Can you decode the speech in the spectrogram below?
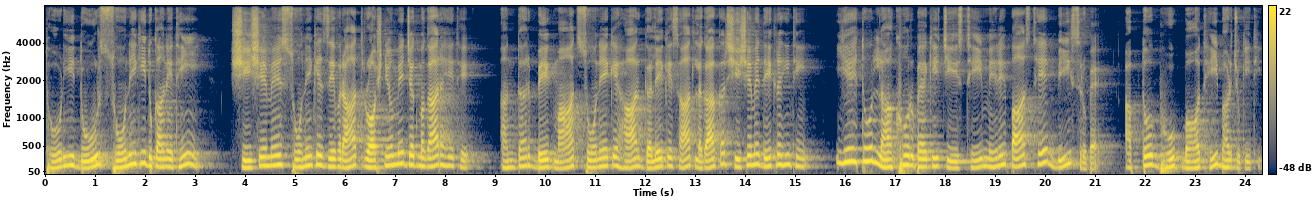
تھوڑی دور سونے کی دکانیں تھیں۔ شیشے میں سونے کے زیورات روشنیوں میں جگمگا رہے تھے۔ اندر بیگ مات سونے کے ہار گلے کے ساتھ لگا کر شیشے میں دیکھ رہی تھیں۔ یہ تو لاکھوں روپے کی چیز تھی، میرے پاس تھے بیس روپے۔ اب تو بھوک بہت ہی بڑھ چکی تھی۔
